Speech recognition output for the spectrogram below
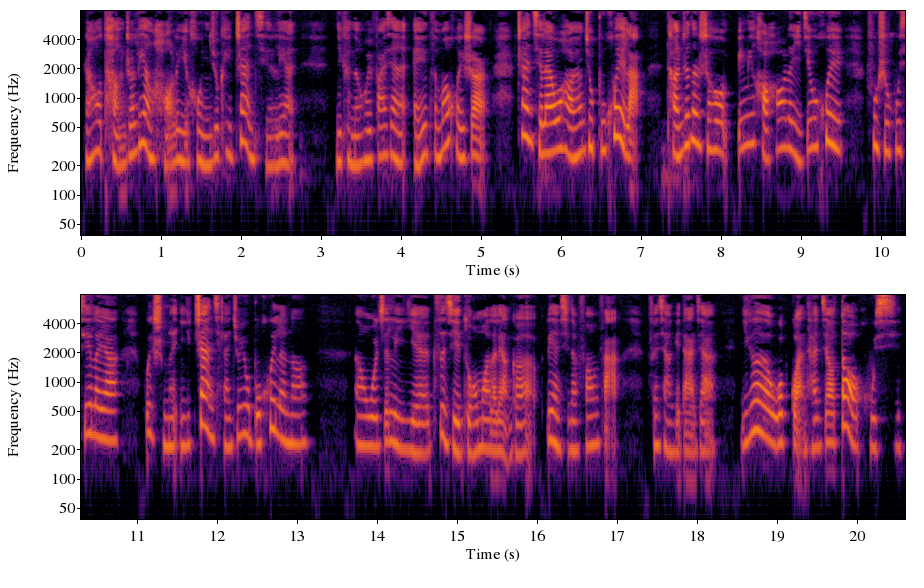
然后躺着练好了以后，你就可以站起来练。你可能会发现，哎，怎么回事儿？站起来我好像就不会啦。躺着的时候明明好好的，已经会腹式呼吸了呀，为什么一站起来就又不会了呢？嗯，我这里也自己琢磨了两个练习的方法，分享给大家。一个我管它叫倒呼吸，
